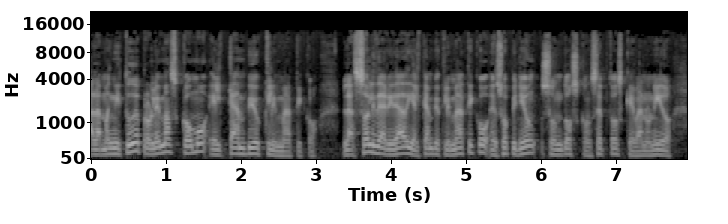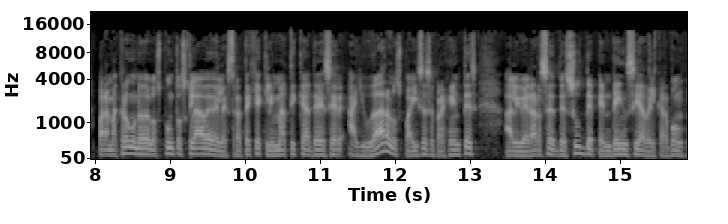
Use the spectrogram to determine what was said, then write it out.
a la magnitud de problemas como el cambio climático. La solidaridad y el cambio climático, en su opinión, son dos conceptos que van unidos. Para Macron, uno de los puntos clave de la estrategia climática debe ser ayudar a los países emergentes a liberarse de su dependencia del carbón.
